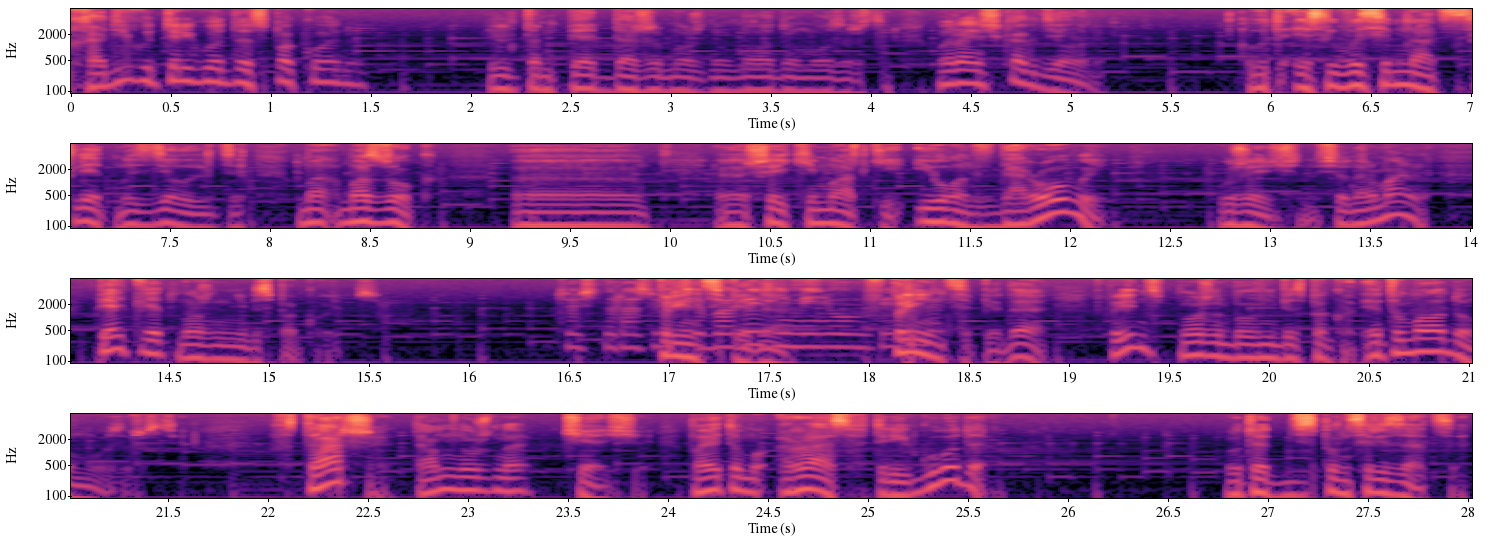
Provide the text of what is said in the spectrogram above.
ходи три года спокойно. Или там 5 даже можно в молодом возрасте. Мы раньше как делали? Вот если в 18 лет мы сделали мазок э, э, шейки матки, и он здоровый, у женщины все нормально, 5 лет можно не беспокоиться. То есть на В развитие принципе, болезни да. минимум В пять принципе, да. В принципе, можно было не беспокоиться. Это в молодом возрасте. В старше там нужно чаще. Поэтому раз в три года вот эта диспансеризация,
